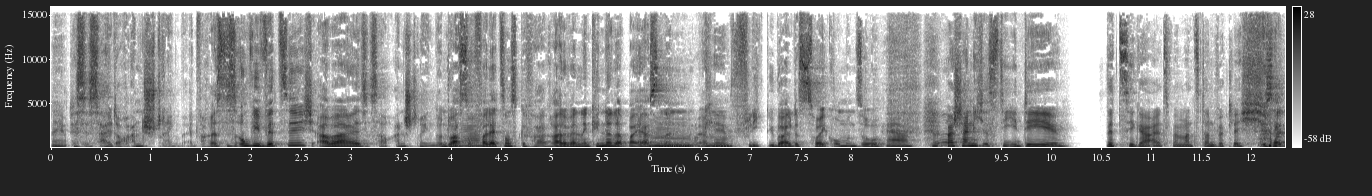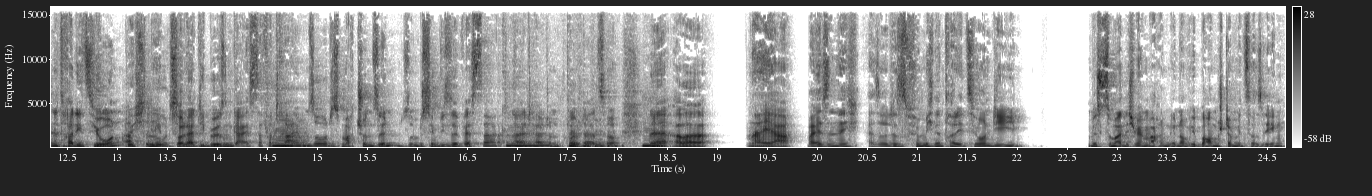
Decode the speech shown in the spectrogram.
Nee. Das ist halt auch anstrengend einfach. Es ist irgendwie witzig, aber es ist auch anstrengend. Und du hast auch Verletzungsgefahr. Gerade wenn du Kinder dabei hast und dann Mm, okay. ähm, fliegt überall das Zeug rum und so. Ja, wahrscheinlich ist die Idee witziger, als wenn man es dann wirklich. Ist halt eine Tradition. Absolut. Soll halt die bösen Geister vertreiben, so. Das macht schon Sinn. So ein bisschen wie Silvester, knallt halt und poltert so. Ne? Aber, naja, weiß nicht. Also, das ist für mich eine Tradition, die müsste man nicht mehr machen, genau wie Baumstämme zersägen.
